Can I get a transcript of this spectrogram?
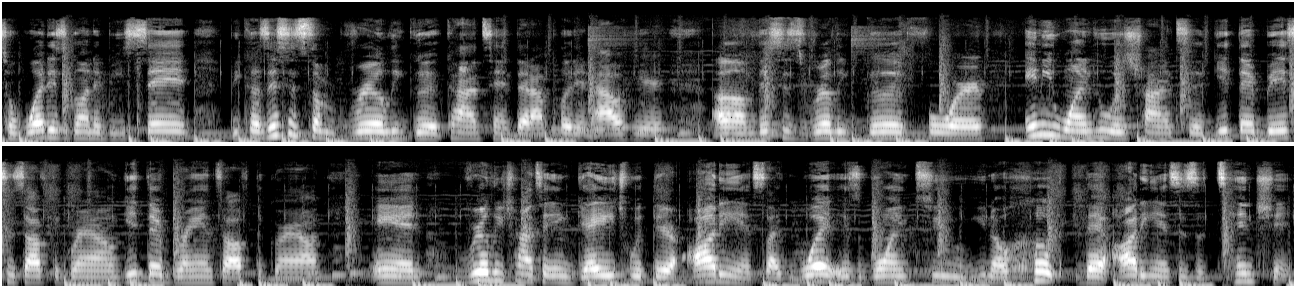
to what is going to be said because this is some really good content that I'm putting out here. Um, this is really good for anyone who is trying to get their business off the ground, get their brands off the ground, and really trying to engage with their audience like what is going to you know hook that audience's attention?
